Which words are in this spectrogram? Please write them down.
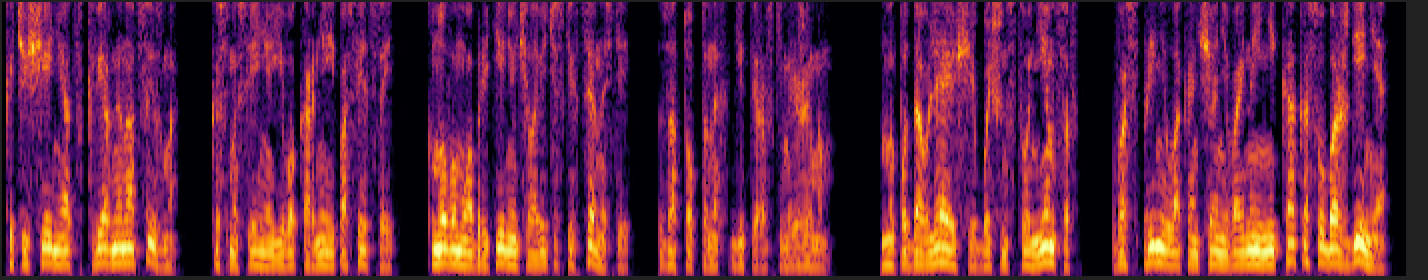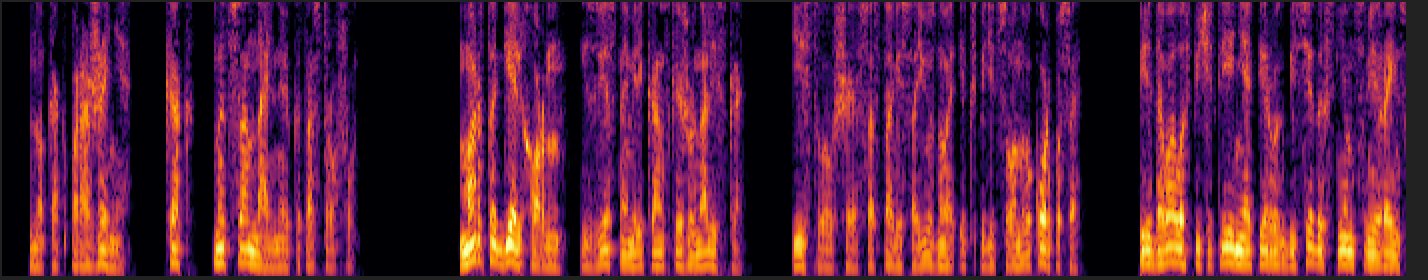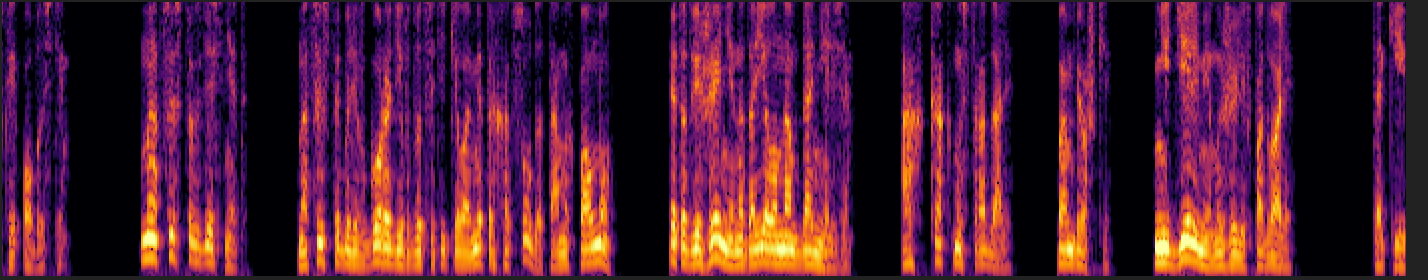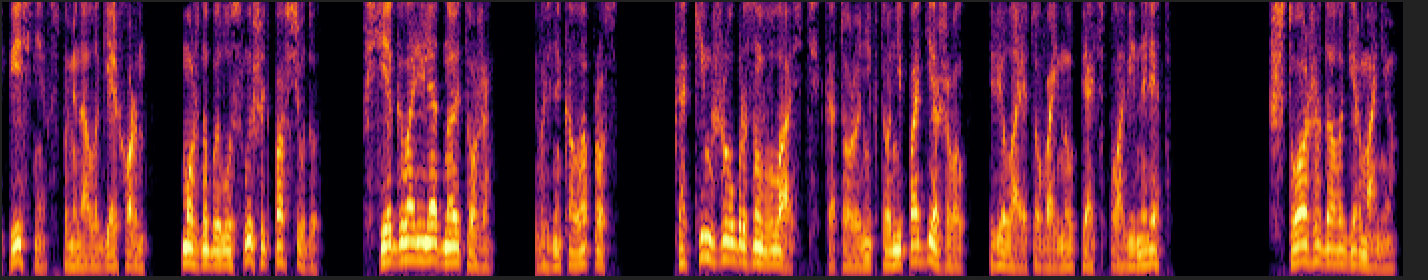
к очищению от скверны нацизма, к осмыслению его корней и последствий, к новому обретению человеческих ценностей, затоптанных гитлеровским режимом. Но подавляющее большинство немцев восприняло окончание войны не как освобождение, но как поражение, как национальную катастрофу. Марта Гельхорн, известная американская журналистка, действовавшая в составе союзного экспедиционного корпуса, передавала впечатления о первых беседах с немцами Рейнской области. Нацистов здесь нет. Нацисты были в городе в 20 километрах отсюда, там их полно. Это движение надоело нам до нельзя. Ах, как мы страдали. Бомбежки. Неделями мы жили в подвале. Такие песни, вспоминала Гельхорн, можно было услышать повсюду. Все говорили одно и то же. Возникал вопрос, каким же образом власть, которую никто не поддерживал, вела эту войну пять с половиной лет? Что ожидало Германию?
